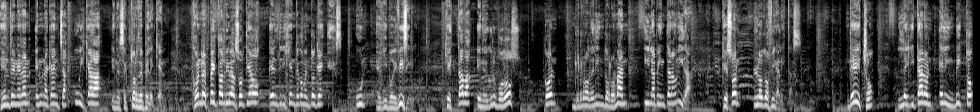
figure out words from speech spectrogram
Entrenarán en una cancha ubicada en el sector de Pelequén. Con respecto al rival sorteado, el dirigente comentó que es un equipo difícil, que estaba en el grupo 2 con Rodelindo Román y La Pintana Unida, que son los dos finalistas. De hecho, le quitaron el invicto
